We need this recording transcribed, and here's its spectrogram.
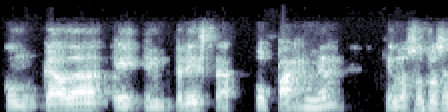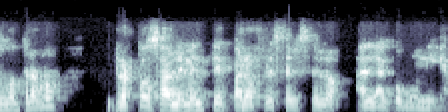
con cada eh, empresa o partner que nosotros encontramos responsablemente para ofrecérselo a la comunidad.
